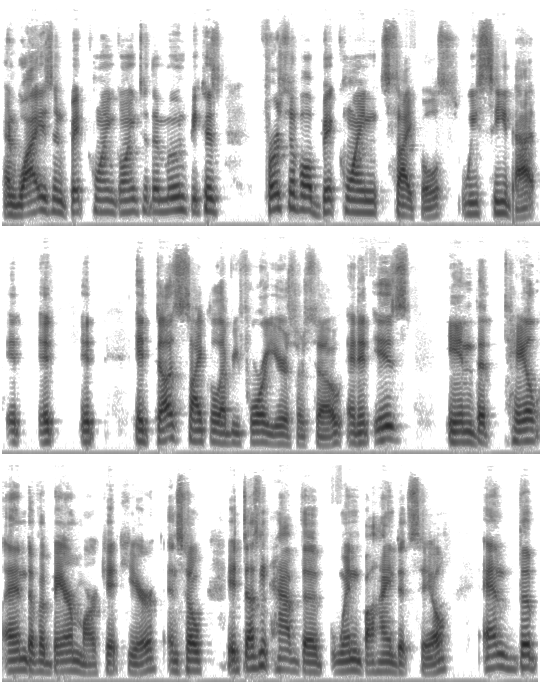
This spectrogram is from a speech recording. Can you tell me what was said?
And why isn't Bitcoin going to the moon? Because first of all, Bitcoin cycles. We see that it it it it does cycle every four years or so, and it is in the tail end of a bear market here, and so it doesn't have the wind behind its sail. And the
